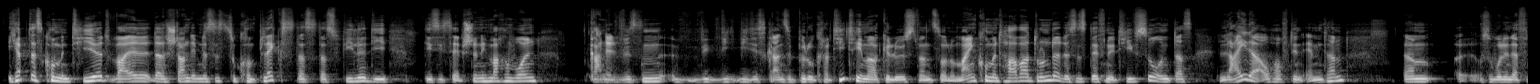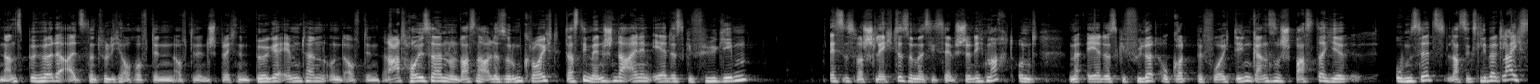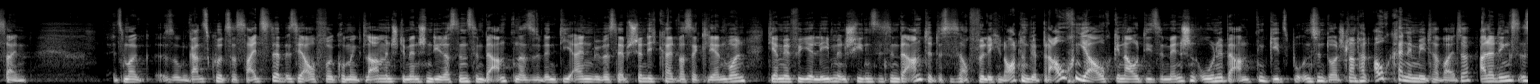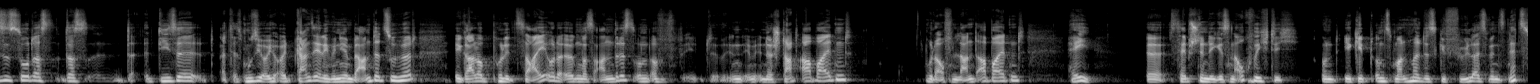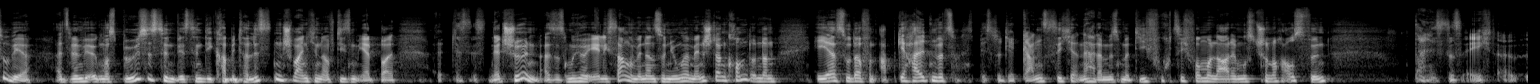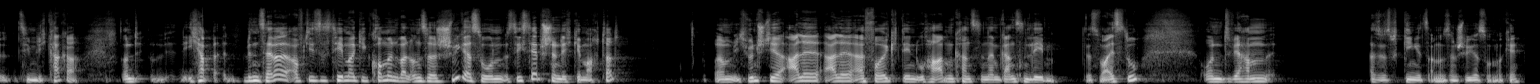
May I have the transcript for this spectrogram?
ich habe das kommentiert, weil da stand eben, das ist zu komplex, dass, dass viele, die, die sich selbstständig machen wollen, gar nicht wissen, wie, wie, wie das ganze Bürokratiethema gelöst werden soll. Und mein Kommentar war drunter, das ist definitiv so und das leider auch auf den Ämtern, ähm, sowohl in der Finanzbehörde als natürlich auch auf den, auf den entsprechenden Bürgerämtern und auf den Rathäusern und was noch alles rumkreucht, dass die Menschen da einem eher das Gefühl geben, es ist was Schlechtes, wenn man sich selbstständig macht und man eher das Gefühl hat, oh Gott, bevor ich den ganzen Spaß da hier umsetze, lasse ich es lieber gleich sein jetzt mal so ein ganz kurzer Sidestep, ist ja auch vollkommen klar, Mensch, die Menschen, die das sind, sind Beamten. Also wenn die einem über Selbstständigkeit was erklären wollen, die haben ja für ihr Leben entschieden, sie sind Beamte. Das ist auch völlig in Ordnung. Wir brauchen ja auch genau diese Menschen. Ohne Beamten geht's bei uns in Deutschland halt auch keine Meter weiter. Allerdings ist es so, dass, dass diese, das muss ich euch ganz ehrlich, wenn ihr ein Beamter zuhört, egal ob Polizei oder irgendwas anderes und auf, in, in der Stadt arbeitend oder auf dem Land arbeitend, hey, äh, Selbstständige sind auch wichtig. Und ihr gebt uns manchmal das Gefühl, als wenn es nicht so wäre. Als wenn wir irgendwas Böses sind. Wir sind die Kapitalistenschweinchen auf diesem Erdball. Das ist nicht schön. Also das muss ich euch ehrlich sagen. Und wenn dann so ein junger Mensch dann kommt und dann eher so davon abgehalten wird, so, bist du dir ganz sicher, na, da müssen wir die 50 Formulare musst schon noch ausfüllen dann ist das echt äh, ziemlich kacker. Und ich hab, bin selber auf dieses Thema gekommen, weil unser Schwiegersohn sich selbstständig gemacht hat. Ähm, ich wünsche dir alle, alle Erfolg, den du haben kannst in deinem ganzen Leben. Das weißt du. Und wir haben, also es ging jetzt an unseren Schwiegersohn, okay?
